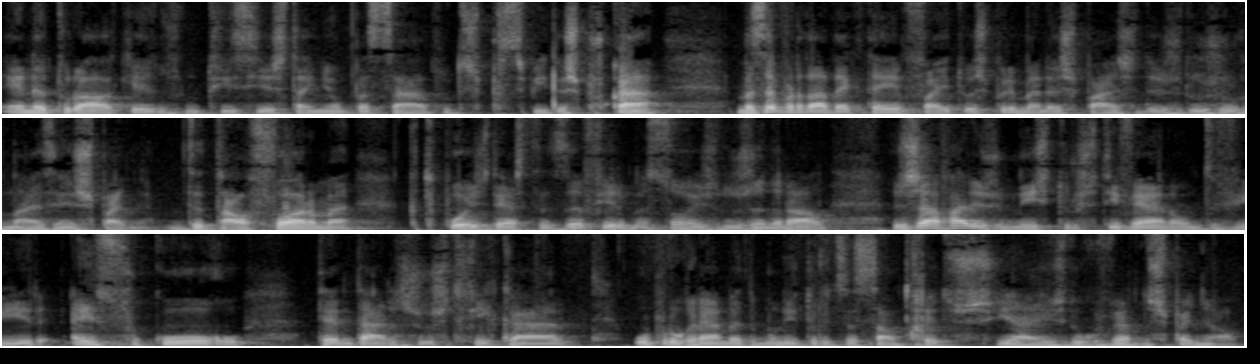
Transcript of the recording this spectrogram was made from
é natural que as notícias tenham passado despercebidas por cá, mas a verdade é que têm feito as primeiras páginas dos jornais em Espanha, de tal forma que depois destas afirmações do general, já vários ministros tiveram de vir em socorro tentar justificar o programa de monitorização de redes sociais do governo espanhol.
